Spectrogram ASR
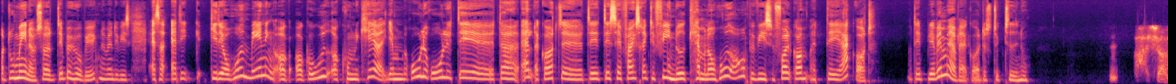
og du mener jo så, at det behøver vi ikke nødvendigvis. Altså, er det, giver det overhovedet mening at, at gå ud og kommunikere, jamen rolig, rolig, det, øh, der, alt er godt, øh, det, det ser faktisk rigtig fint ud. Kan man overhovedet overbevise folk om, at det er godt? Og det bliver ved med at være godt et stykke tid nu. Altså,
